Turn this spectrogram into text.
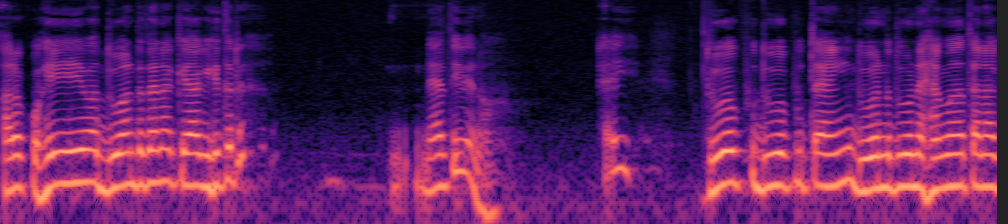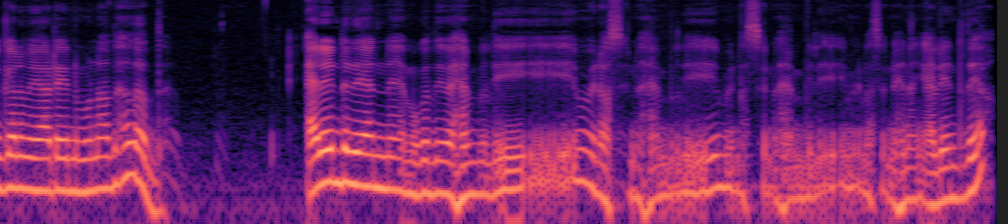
අර කොහේවා දුවන්ට තැනක් එයාගේ හිතට නැති වෙනවා. ඇයි? දුවපු දුවපු තැන් දුවන දුවන හැම තැනක් ගැන යායට එන්න මොනාද හදද ඇලෙන්ට දෙයන්න මොකද හැම්බලේම වෙනස්සෙන හැම්බලේ වෙනස්සෙන හැම්බලේ වෙනසෙන හෙන ඇලෙන්ට දෙයක්?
